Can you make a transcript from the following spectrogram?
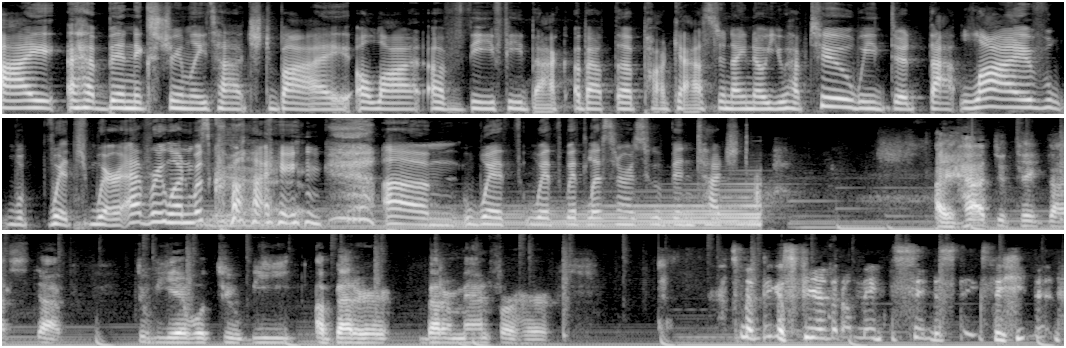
I have been extremely touched by a lot of the feedback about the podcast, and I know you have too. We did that live, which where everyone was crying, um, with with with listeners who have been touched. I had to take that step to be able to be a better better man for her. It's my biggest fear that I'll make the same mistakes that he did.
